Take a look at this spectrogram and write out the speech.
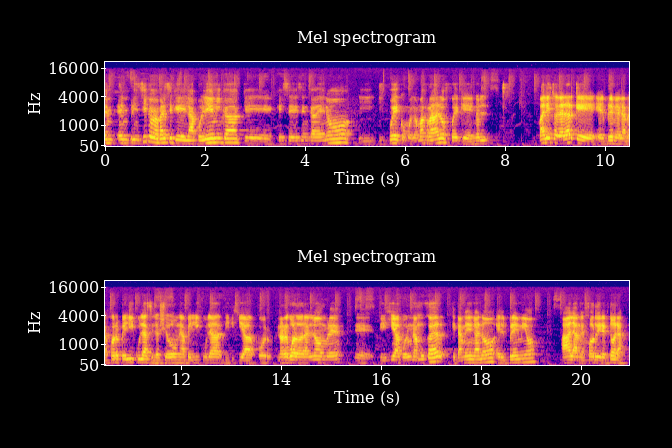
en, en principio me parece que la polémica que, que se desencadenó y, y fue como lo más raro fue que no... Vale esto aclarar que el premio a la mejor película se lo llevó una película dirigida por, no recuerdo ahora el nombre, eh, dirigida por una mujer que también ganó el premio a la mejor directora.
